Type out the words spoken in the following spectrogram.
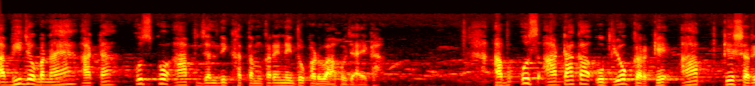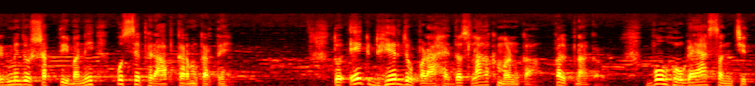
अभी जो बनाया आटा, उसको आप जल्दी खत्म करें, नहीं तो कड़वा हो जाएगा। अब उस आटा का उपयोग करके आपके शरीर में जो शक्ति बनी, उससे फिर आप कर्म करते हैं। तो एक ढेर जो पड़ा है, दस लाख मन का, कल्पना करो, वो हो गया संचित।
